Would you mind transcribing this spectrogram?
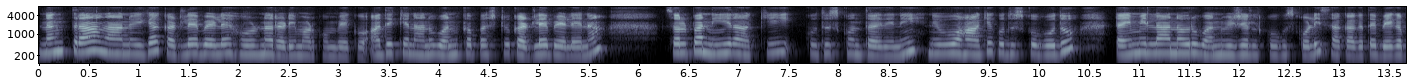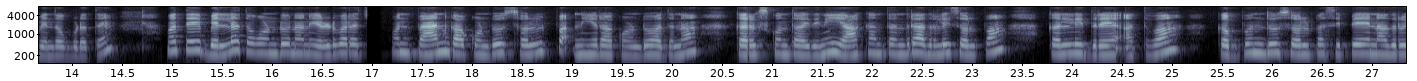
ನಂತರ ನಾನು ಈಗ ಕಡಲೆಬೇಳೆ ಹೂರಣ ರೆಡಿ ಮಾಡ್ಕೊಬೇಕು. ಅದಕ್ಕೆ ನಾನು ಒಂದು ಕಪ್ಪಷ್ಟು ಕಡಲೆಬೇಳೆನ ಸ್ವಲ್ಪ ನೀರು ಹಾಕಿ ಕುದಿಸ್ಕೊತಾ ಇದ್ದೀನಿ. ನೀವು ಹಾಗೆ ಕುದಿಸ್ಕೋಬೋದು. ಟೈಮ್ ಇಲ್ಲ ಅನ್ನೋರು ಒನ್ ವಿಷಲ್ ಕೂಗಿಸ್ಕೊಳ್ಳಿ ಸಾಕಾಗುತ್ತೆ, ಬೇಗ ಬೆಂದೋಗ್ಬಿಡುತ್ತೆ. ಮತ್ತು ಬೆಲ್ಲ ತೊಗೊಂಡು ನಾನು ಎರಡೂವರೆ ಒಂದು ಪ್ಯಾನ್ಗೆ ಹಾಕ್ಕೊಂಡು ಸ್ವಲ್ಪ ನೀರು ಹಾಕ್ಕೊಂಡು ಅದನ್ನು ಕರಗಿಸ್ಕೊತಾ ಇದ್ದೀನಿ ಯಾಕಂತಂದರೆ ಅದರಲ್ಲಿ ಸ್ವಲ್ಪ ಕಲ್ಲಿದ್ದರೆ ಅಥವಾ ಕಬ್ಬಂದು ಸ್ವಲ್ಪ ಸಿಪ್ಪೆ ಏನಾದರೂ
